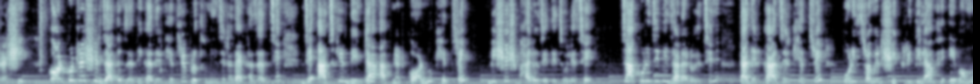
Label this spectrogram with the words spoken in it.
রাশি। কর্কট রাশির জাতক জাতিকাদের ক্ষেত্রে প্রথমেই যেটা দেখা যাচ্ছে যে, আজকের দিনটা আপনার কর্মক্ষেত্রে বিশেষ ভালো যেতে চলেছে। চাকুরিজীবী যারা রয়েছেন, তাদের কাজের ক্ষেত্রে পরিশ্রমের স্বীকৃতি লাভ এবং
